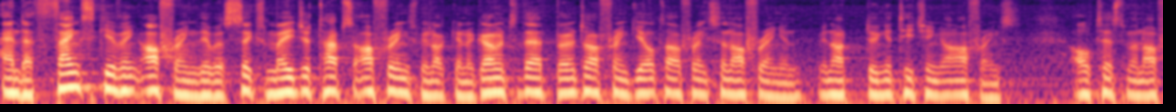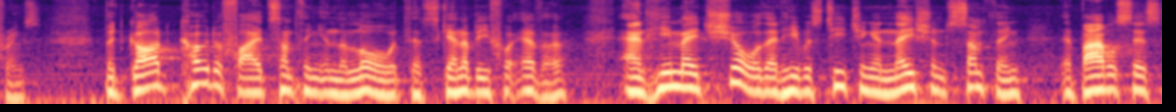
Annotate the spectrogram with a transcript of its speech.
and a thanksgiving offering. There were six major types of offerings. We're not going to go into that burnt offering, guilt offering, sin offering, and we're not doing a teaching on offerings. Old Testament offerings. But God codified something in the law that's going to be forever, and He made sure that He was teaching a nation something the Bible says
